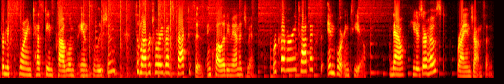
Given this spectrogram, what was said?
From exploring testing problems and solutions to laboratory best practices and quality management, we're covering topics important to you. Now, here's our host, Brian Johnson.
